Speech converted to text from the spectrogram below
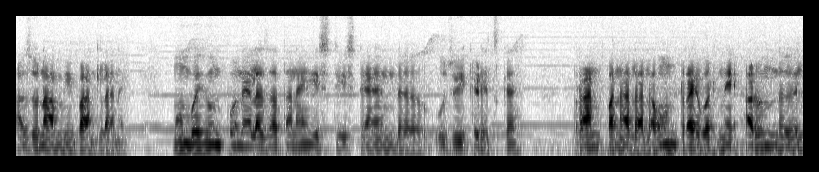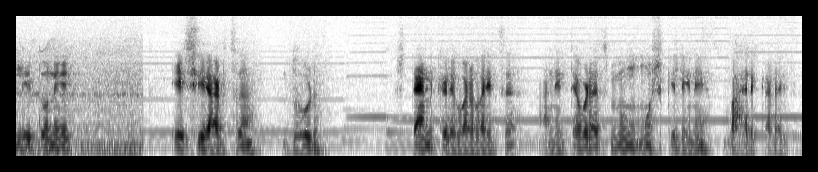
अजून आम्ही बांधला नाही. मुंबईहून पुण्याला जाताना एस टी स्टँड उजवीकडेच का? प्राणपणाला लावून ड्रायव्हरने अरुंद दोन्ही एशियाडचं धूड स्टँडकडे वळवायचं आणि तेवढ्याच मु मुश्किलीने बाहेर काढायचं.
